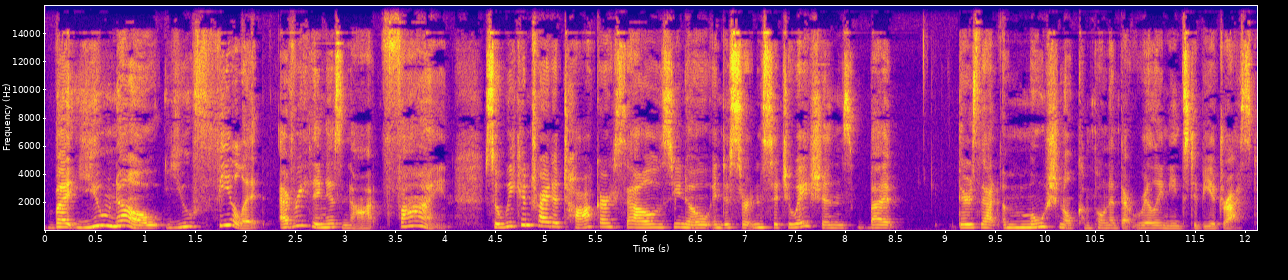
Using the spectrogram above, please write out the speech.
but you know, you feel it, everything is not fine. So we can try to talk ourselves, you know, into certain situations, but there's that emotional component that really needs to be addressed.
